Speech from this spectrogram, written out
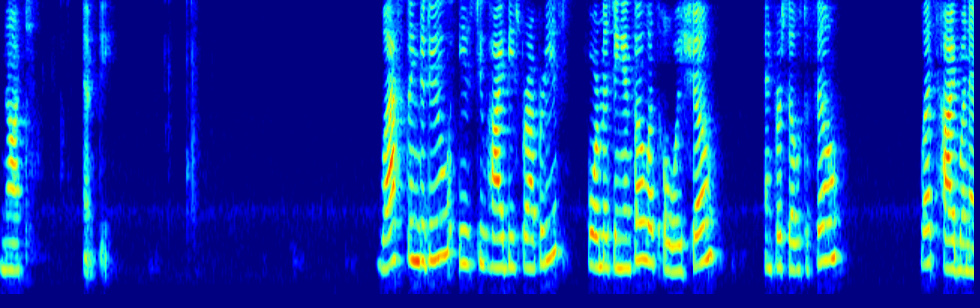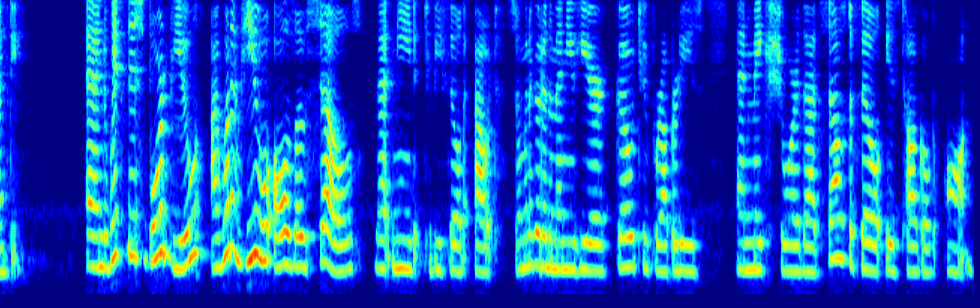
not empty. Last thing to do is to hide these properties. For missing info, let's always show. And for cells to fill, let's hide when empty. And with this board view, I want to view all those cells that need to be filled out. So I'm going to go to the menu here, go to properties, and make sure that cells to fill is toggled on.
